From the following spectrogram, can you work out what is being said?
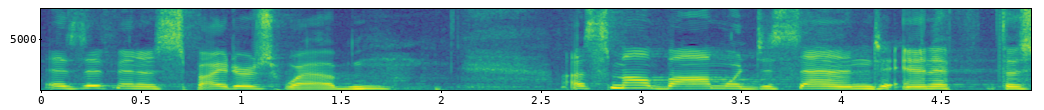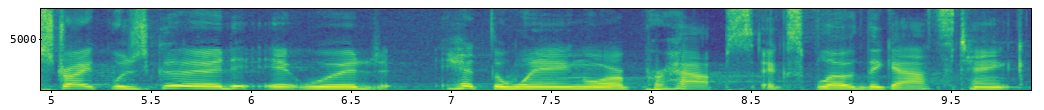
as if in a spider's web a small bomb would descend, and if the strike was good, it would hit the wing or perhaps explode the gas tank.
